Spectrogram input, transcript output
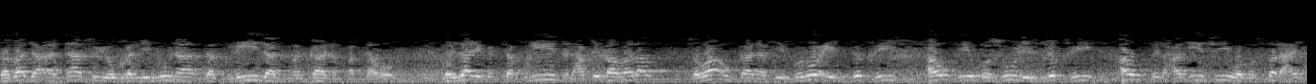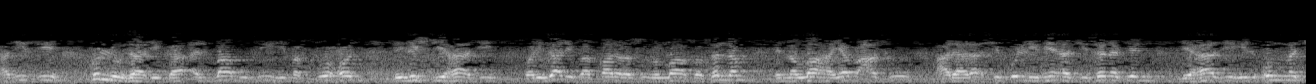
فبدأ الناس يقلدون تقليدا من كان قبلهم. ولذلك التقليد الحقيقة غلط سواء كان في فروع الفقه أو في أصول الفقه أو في الحديث ومصطلح الحديث كل ذلك الباب فيه مفتوح للاجتهاد. ولذلك قال رسول الله صلى الله عليه وسلم إن الله يبعث على رأس كل مئة سنة لهذه الأمة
